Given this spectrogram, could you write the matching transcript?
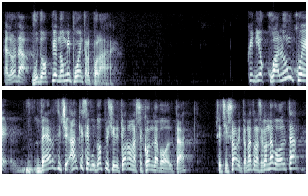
E allora da W non mi può intrappolare. Quindi io qualunque vertice, anche se W ci ritorna una seconda volta, se ci sono ritornato una seconda volta,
